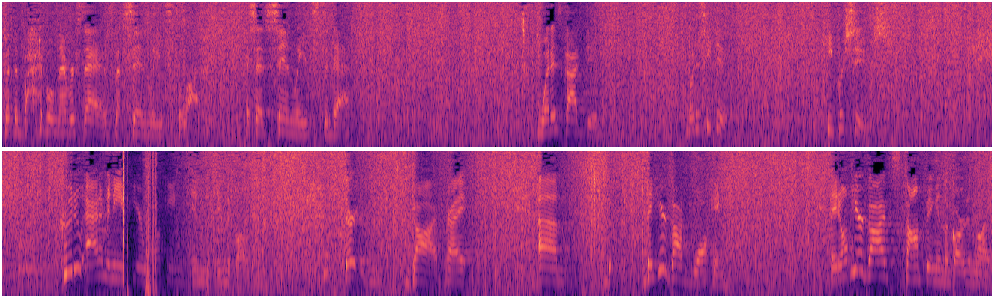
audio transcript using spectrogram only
but the Bible never says that sin leads to life. It says sin leads to death. What does God do? What does He do? He pursues. Who do Adam and Eve hear walking in, in the garden? They're God, right? Um, they hear God walking. They don't hear God stomping in the garden like,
